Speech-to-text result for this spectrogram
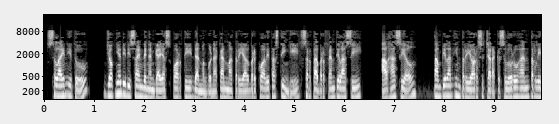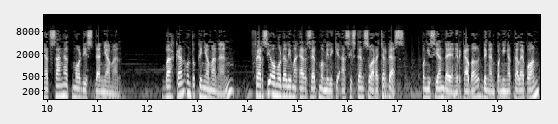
Selain itu, joknya didesain dengan gaya sporty dan menggunakan material berkualitas tinggi serta berventilasi, alhasil, tampilan interior secara keseluruhan terlihat sangat modis dan nyaman. Bahkan untuk kenyamanan, versi O-Moda 5RZ memiliki asisten suara cerdas, pengisian daya nirkabel dengan pengingat telepon,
